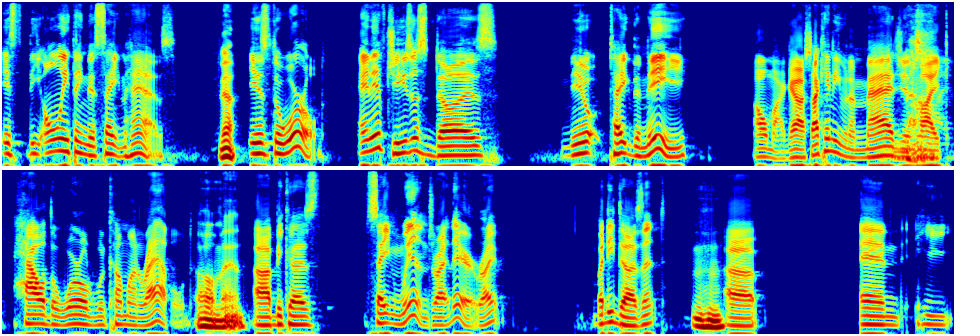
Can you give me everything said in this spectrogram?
it's the only thing that Satan has. Yeah. Is the world. And if Jesus does kneel take the knee, oh my gosh, I can't even imagine like how the world would come unraveled. Oh man. Uh, because Satan wins right there, right? But he doesn't. hmm Uh, and he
